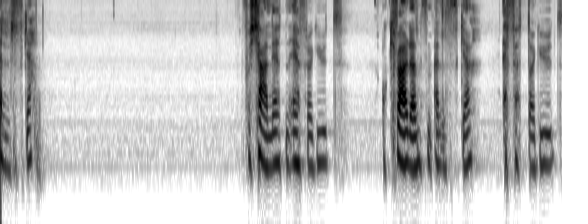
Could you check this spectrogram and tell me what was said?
elsker. For kjærligheten er fra Gud, og hver den som elsker, er født av Gud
